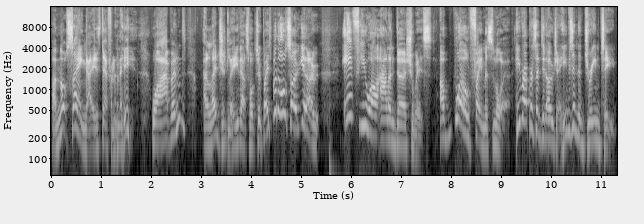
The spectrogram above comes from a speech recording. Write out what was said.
I'm not saying that is definitely what happened. Allegedly, that's what took place. But also, you know, if you are Alan Dershowitz, a world famous lawyer, he represented OJ. He was in the dream team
